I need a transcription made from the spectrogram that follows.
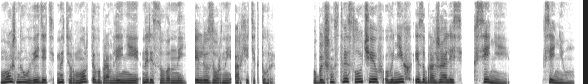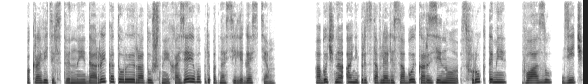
можно увидеть натюрморты в обрамлении нарисованной иллюзорной архитектуры. В большинстве случаев в них изображались ксении, ксениум, покровительственные дары, которые радушные хозяева преподносили гостям. Обычно они представляли собой корзину с фруктами, вазу, дичь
